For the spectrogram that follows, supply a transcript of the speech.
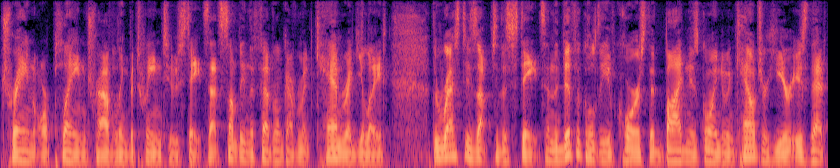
train, or plane traveling between two states. That's something the federal government can regulate. The rest is up to the states. And the difficulty, of course, that Biden is going to encounter here is that,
